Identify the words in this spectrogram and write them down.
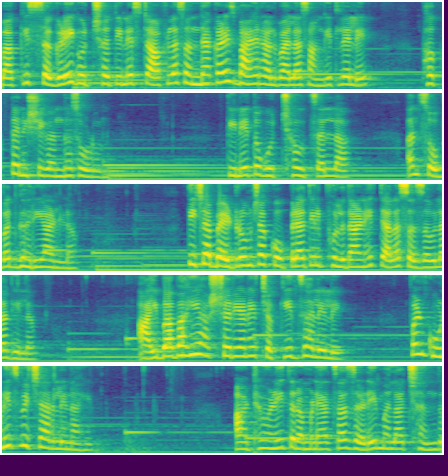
बाकी सगळे गुच्छ तिने स्टाफला संध्याकाळीच बाहेर हलवायला सांगितलेले फक्त निशिगंध सोडून. तिने तो गुच्छ उचलला आणि सोबत घरी आणला. तिच्या बेडरूमच्या कोपऱ्यातील फुलदाणी त्याला सजवला गेलं. आईबाबाही आश्चर्याने चकित झालेले पण कुणीच विचारले नाही आठवणीत रमण्याचा जडे मला छंद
